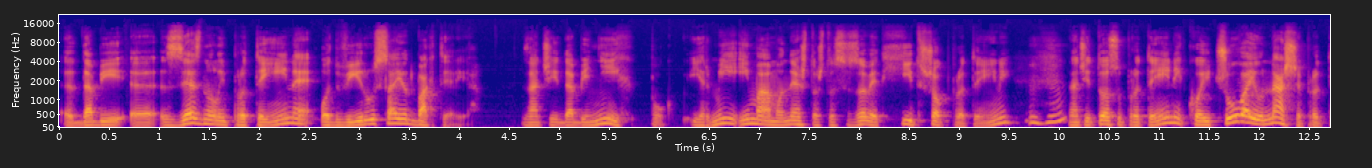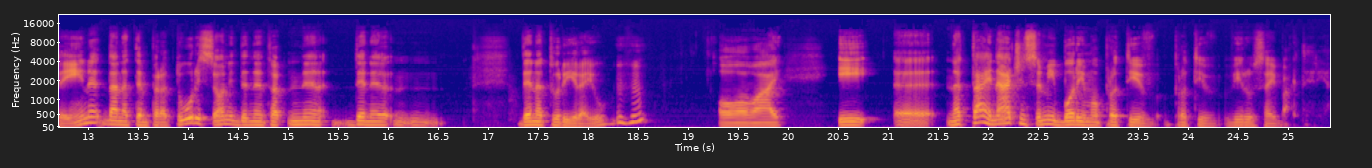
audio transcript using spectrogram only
e, da bi e, zeznuli proteine od virusa i od bakterija. Znači, da bi njih, jer mi imamo nešto što se zove heat shock proteini, Mhm. Znači, to su proteini koji čuvaju naše proteine da na temperaturi se oni deneta- ne- dene- denaturiraju. Mhm. Ovaj, I na taj način se mi borimo protiv, protiv virusa i bakterija.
